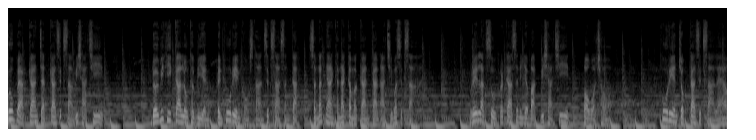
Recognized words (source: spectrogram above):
รูปแบบการจัดการศึกษาวิชาชีพ โดยวิธีการลงทะเบียนเป็นผู้เรียนของสถานศึกษาสังกัด สำนักงานคณะกรรมการการอาชีวศึกษา เรียนหลักสูตรประกาศนียบัตรวิชาชีพ ปวช ผู้เรียนจบการศึกษาแล้ว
